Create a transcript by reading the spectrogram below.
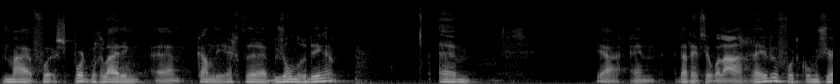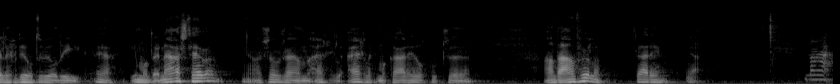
Maar voor sportbegeleiding ehm, kan die echt eh, bijzondere dingen. Ehm, ja, en dat heeft hij ook wel aangegeven. Voor het commerciële gedeelte wil hij ja, iemand ernaast hebben. Nou, zo zijn we eigenlijk, eigenlijk elkaar heel goed eh, aan het aanvullen daarin. Maar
